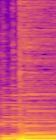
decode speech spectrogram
Bye.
